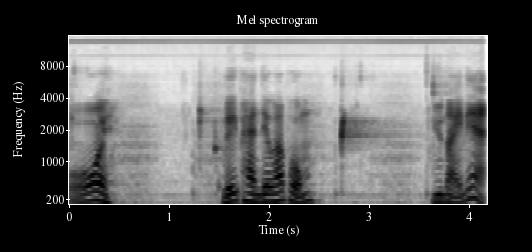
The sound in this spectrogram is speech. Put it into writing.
โอ้ ยเหลือกแผ่นเดียวครับผม อยู่ไหนเนี่ย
